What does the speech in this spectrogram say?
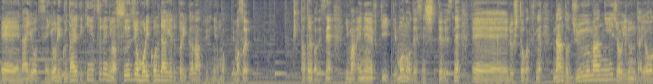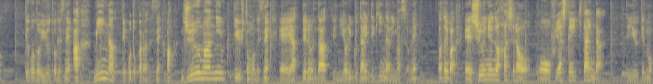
えー、内容をですね、より具体的にするには数字を盛り込んであげるといいかなというふうに思ってます。例えばですね、今 NFT ってものをですね、知ってですね、えー、る人がですね、なんと10万人以上いるんだよってことを言うとですね、あ、みんなってことからですね、あ、10万人っていう人もですね、えー、やってるんだっていうにより具体的になりますよね。例えば、え、収入の柱を増やしていきたいんだって言うけども、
